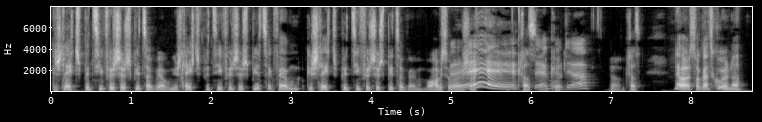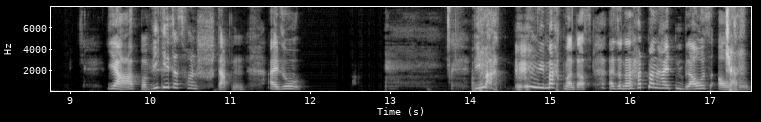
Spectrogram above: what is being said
Geschlechtsspezifische Spielzeugwerbung, geschlechtsspezifische Spielzeugwerbung, geschlechtsspezifische Spielzeugwerbung. Boah, hab ich sogar hey, Krass. Sehr okay. gut, ja. Ja, krass. Ja, aber ist doch ganz cool, ne? Ja, aber wie geht das vonstatten? Also, wie macht, wie macht man das? Also dann hat man halt ein blaues Auto.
